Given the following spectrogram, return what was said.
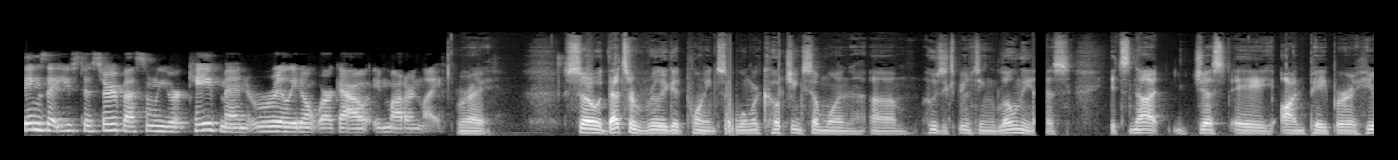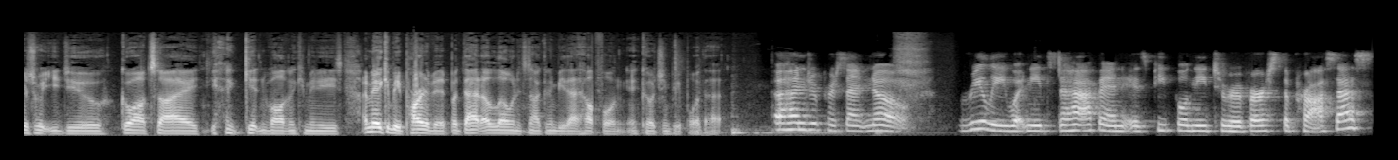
things that used to serve us when we were cavemen really don't work out in modern life. Right. So that's a really good point. So when we're coaching someone um, who's experiencing loneliness, it's not just a on paper. Here's what you do: go outside, get involved in communities. I mean, it can be part of it, but that alone is not going to be that helpful in, in coaching people with that. A hundred percent no. Really, what needs to happen is people need to reverse the process,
